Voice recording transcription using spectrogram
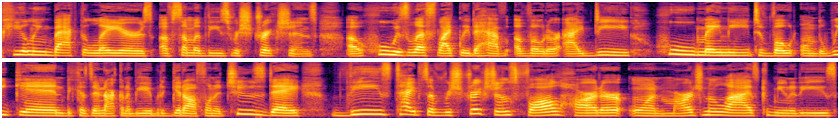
peeling back the layers of some of these restrictions, uh, who is less likely to have a voter ID, who may need to vote on the weekend because they're not going to be able to get off on a Tuesday, these types of restrictions fall harder on marginalized communities,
